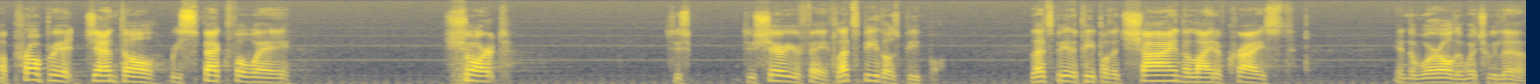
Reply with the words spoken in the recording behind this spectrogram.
appropriate, gentle, respectful way, short, to, to share your faith? Let's be those people. Let's be the people that shine the light of Christ in the world in which we live.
